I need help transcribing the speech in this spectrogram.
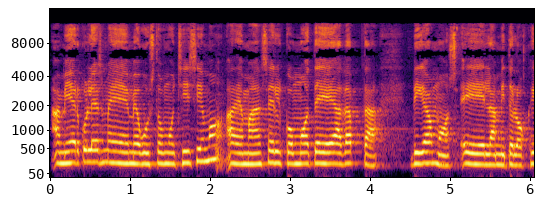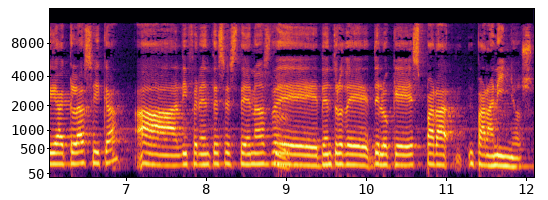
A mí Hércules me, me gustó muchísimo, además el cómo te adapta, digamos, eh, la mitología clásica a diferentes escenas de, Mm. dentro de, de lo que es para, para niños.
